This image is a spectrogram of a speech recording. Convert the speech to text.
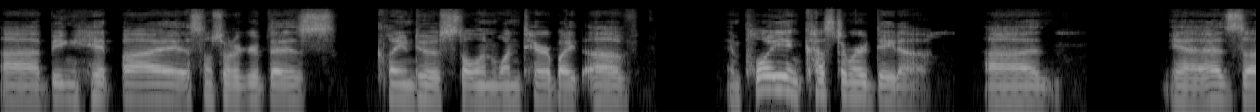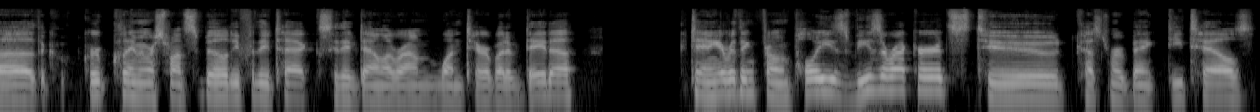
uh, being hit by some sort of group that is claimed to have stolen one terabyte of employee and customer data. Uh, yeah, as uh, the group claiming responsibility for the attack, say they've downloaded around one terabyte of data containing everything from employees' visa records to customer bank details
